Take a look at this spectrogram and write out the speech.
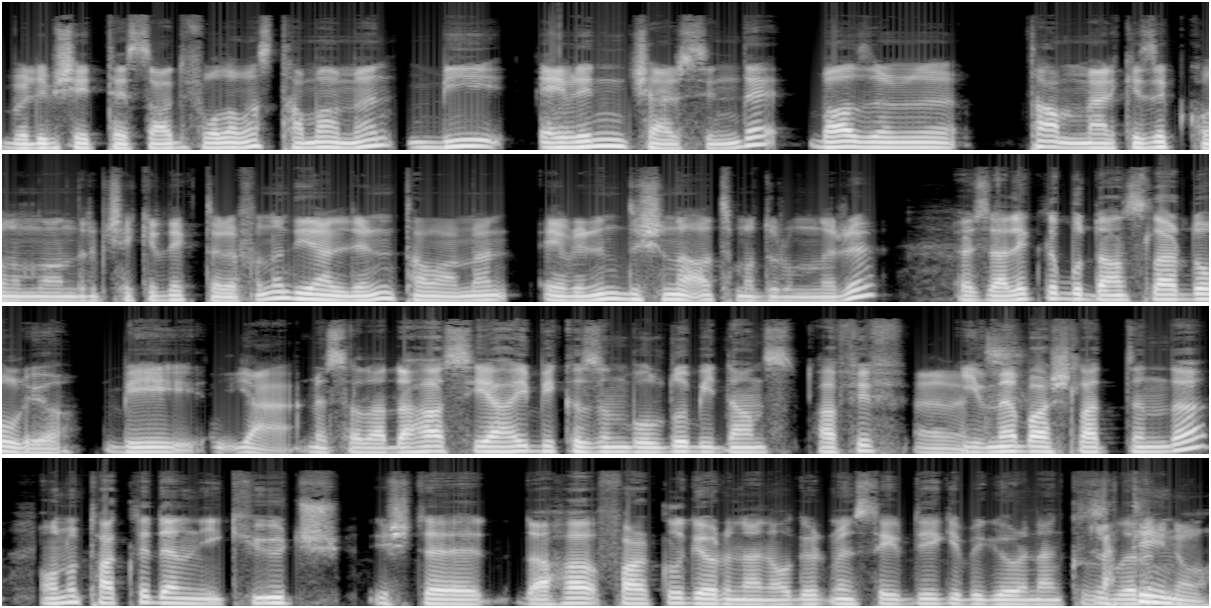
böyle bir şey tesadüf olamaz. Tamamen bir evrenin içerisinde bazılarını tam merkeze konumlandırıp çekirdek tarafını diğerlerini tamamen evrenin dışına atma durumları. Özellikle bu danslarda oluyor. Bir ya mesela daha siyahi bir kızın bulduğu bir dans hafif evet. ivme başlattığında onu taklit eden 2-3 işte daha farklı görünen algoritmanın sevdiği gibi görünen kızların Latino.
